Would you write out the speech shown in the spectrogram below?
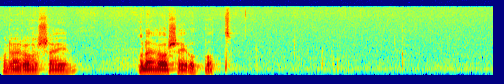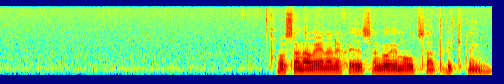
Och den rör sig, och den rör sig uppåt. Och sen har vi en energi som går i motsatt riktning.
